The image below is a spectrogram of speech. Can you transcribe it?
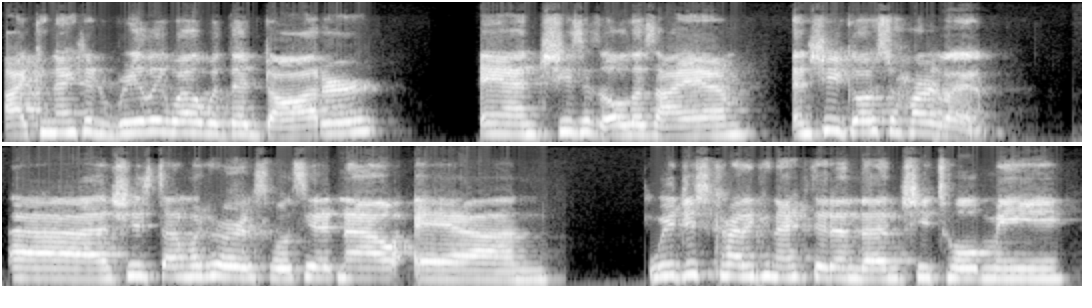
I connected really well with their daughter, and she's as old as I am, and she goes to Heartland. Uh, she's done with her associate now, and we just kind of connected. And then she told me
